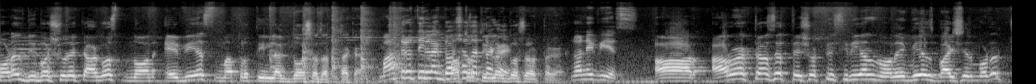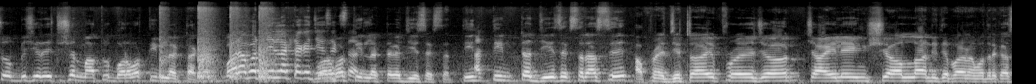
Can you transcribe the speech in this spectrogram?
মডেল দুই বছরের কাগজ নন এভিএস মাত্র তিন লাখ দশ হাজার টাকা মাত্র তিন লাখ দশ হাজার তিন লাখ দশ হাজার টাকায়। নন এবিএস আর আরও একটা আছে তেষট্টি সিরিয়াল নন এভিএস বাইশের মডেল চব্বিশের রেজিস্ট্রেশন মাত্র বরাবর তিন লাখ টাকা। বরাবর তিন লাখ টাকা বরাবর তিন লাখ টাকা জিএস এক্সার তিন তিনটা জিএস এক্সার আছে আপনার যেটাই প্রয়োজন চাইলে ইনশাআল্লাহ নিতে পারেন আমাদের কাছ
